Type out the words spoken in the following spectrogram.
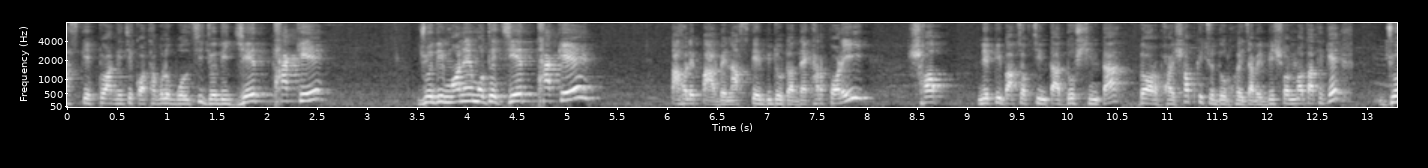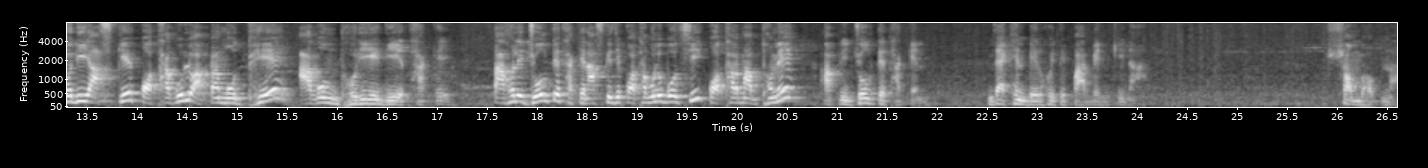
আজকে একটু আগে যে কথাগুলো বলছি, যদি জেদ থাকে, যদি মনের মধ্যে জেদ থাকে, তাহলে পারবেন আজকের ভিডিওটা দেখার পরেই। সব নেতিবাচক চিন্তা, দুশ্চিন্তা, ডর, ভয় সব কিছু দূর হয়ে যাবে বিষণ্ণতা থেকে। যদি আজকের কথাগুলো আপনার মধ্যে আগুন ধরিয়ে দিয়ে থাকে, তাহলে জ্বলতে থাকেন। আজকে যে কথাগুলো বলছি, কথার মাধ্যমে আপনি জ্বলতে থাকেন। দেখেন বের হইতে পারবেন কি না সম্ভব না।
